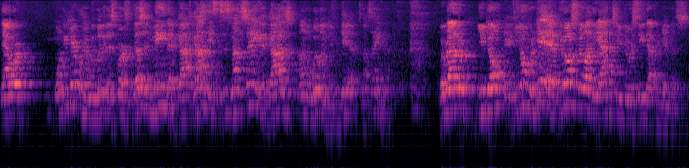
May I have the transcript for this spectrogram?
Now, we're want to be careful here when we look at this verse. It doesn't mean that God, God is, this is not saying that God is unwilling to forgive. It's not saying that. But rather, you don't, if you don't forgive, you also feel like the attitude to receive that forgiveness.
